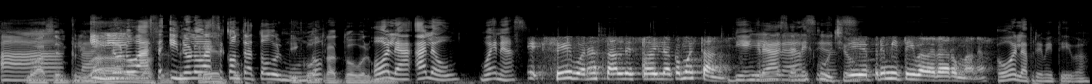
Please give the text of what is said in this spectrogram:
Ah, lo hace en claro. privado. Y no lo lo hace, y no lo hace secreto, contra todo el y mundo. contra todo el mundo. Hola, hello, buenas. Sí, sí, buenas tardes, Zoila, ¿cómo están? Bien, Bien, gracias, le gracias. escucho. Sí, Primitiva de la Romana. Hola, Primitiva.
